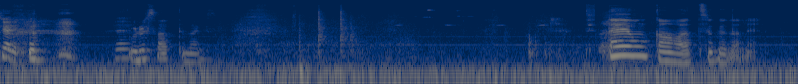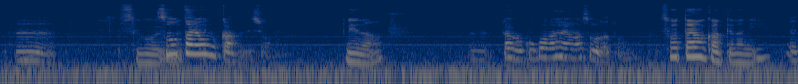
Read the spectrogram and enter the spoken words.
かに。え？うるさってなりそう。絶対音感はつぐだね。うすごいん相対音感でしょ、レナうん、多分ここの辺はそうだと思う相対音感って何？えっ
